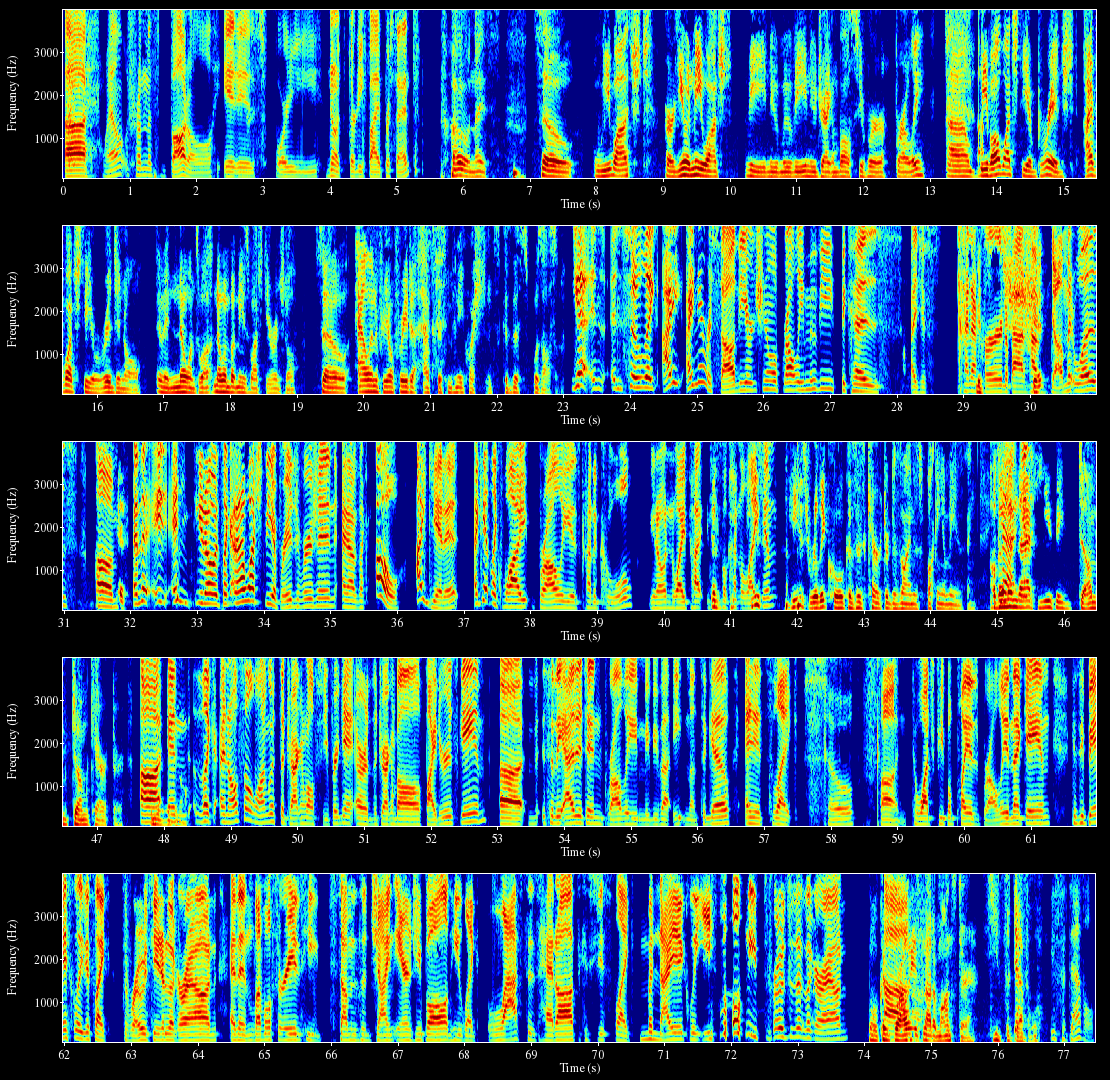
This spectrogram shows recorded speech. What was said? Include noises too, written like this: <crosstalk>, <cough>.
Uh, well, from this bottle, it is forty. No, it's thirty five percent. Oh, nice. So we watched, or you and me watched the new movie, New Dragon Ball Super Broly. Um, <laughs> we've all watched the abridged. I've watched the original and then no one's no one but me has watched the original. So, Alan, feel free to ask us many questions because this was awesome. Yeah, and and so like I I never saw the original Broly movie because I just kind of heard about shit. how dumb it was. Um, yeah. and then it, and you know it's like I watched the abridged version and I was like, oh, I get it. I get like why Broly is kind of cool you know, and why people kind of like him. He's really cool because his character design is fucking amazing. Other yeah, than that, he's a dumb, dumb character. Uh, and like, and also along with the Dragon Ball Super game or the Dragon Ball Fighters game, uh, so they added in Broly maybe about eight months ago, and it's like so fun to watch people play as Broly in that game because he basically just like throws you to the ground, and then level threes he summons a giant energy ball, and he like laughs his head off because he's just like maniacally <laughs> evil, and he throws it to the ground. Well, because uh, Broly is not a monster; he's the yeah, devil. <laughs> He's the devil.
